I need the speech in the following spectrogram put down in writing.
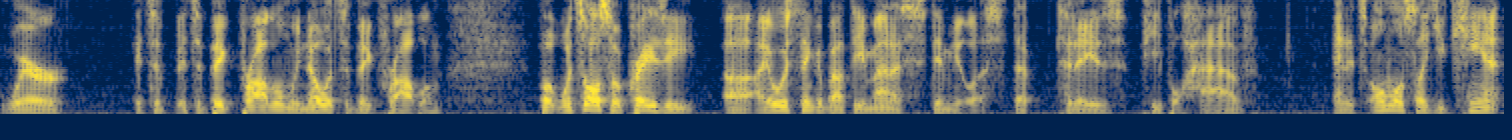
where it's a it's a big problem. We know it's a big problem. But what's also crazy, uh, I always think about the amount of stimulus that today's people have, and it's almost like you can't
